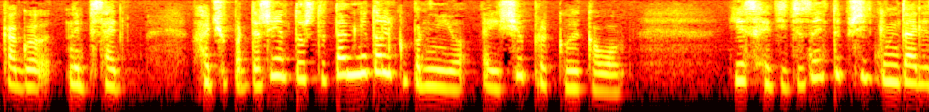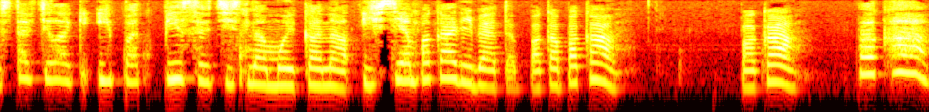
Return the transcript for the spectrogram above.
как бы написать «хочу продолжение», потому что там не только про нее, а еще про кое-кого. Если хотите знать, то пишите комментарии, ставьте лайки и подписывайтесь на мой канал. И всем пока, ребята. Пока-пока. Пока. Пока.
